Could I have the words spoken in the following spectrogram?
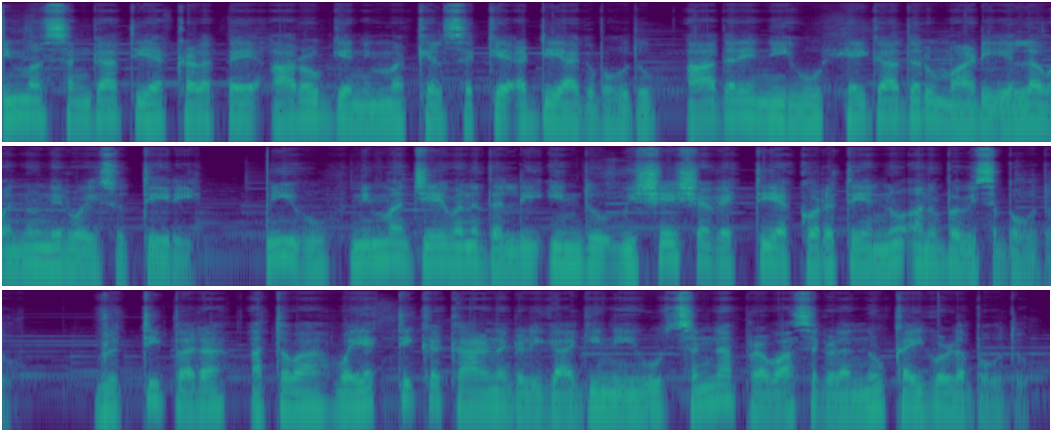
ನಿಮ್ಮ ಸಂಗಾತಿಯ ಕಳಪೆ ಆರೋಗ್ಯ ನಿಮ್ಮ ಕೆಲಸಕ್ಕೆ ಅಡ್ಡಿಯಾಗಬಹುದು, ಆದರೆ ನೀವು ಹೇಗಾದರೂ ಮಾಡಿ ಎಲ್ಲವನ್ನೂ ನಿರ್ವಹಿಸುತ್ತೀರಿ. ನೀವು ನಿಮ್ಮ ಜೀವನದಲ್ಲಿ ಇಂದು ವಿಶೇಷ ವ್ಯಕ್ತಿಯ ಕೊರತೆಯನ್ನು ಅನುಭವಿಸಬಹುದು. ವೃತ್ತಿಪರ ಅಥವಾ ವೈಯಕ್ತಿಕ ಕಾರಣಗಳಿಗಾಗಿ ನೀವು ಸಣ್ಣ ಪ್ರವಾಸಗಳನ್ನು ಕೈಗೊಳ್ಳಬಹುದು.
